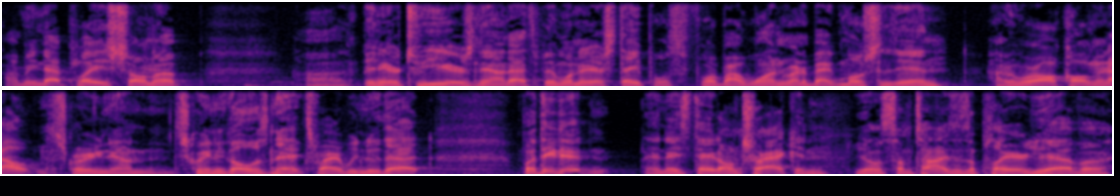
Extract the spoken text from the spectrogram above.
I mean, that play has shown up. Uh, been here two years now. That's been one of their staples. Four by one, running back motions in. I mean, we're all calling it out. Screen down, screen and goal is next, right? We knew that, but they didn't, and they stayed on track. And you know, sometimes as a player, you have a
